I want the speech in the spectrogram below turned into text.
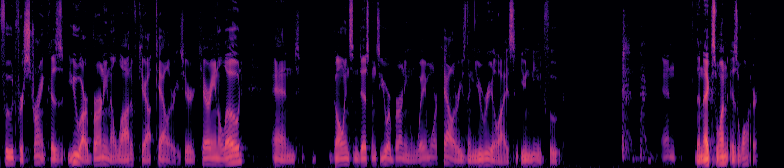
food for strength because you are burning a lot of cal- calories you're carrying a load and going some distance you are burning way more calories than you realize you need food and the next one is water.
